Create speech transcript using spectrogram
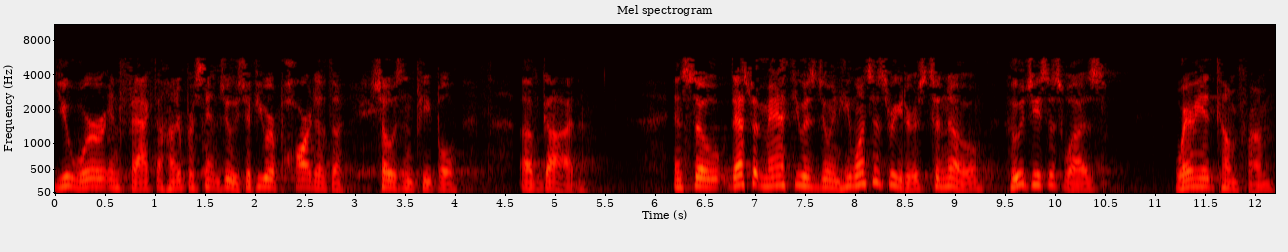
you were, in fact, 100% Jewish, if you were part of the chosen people of God. And so that's what Matthew is doing. He wants his readers to know who Jesus was, where he had come from,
